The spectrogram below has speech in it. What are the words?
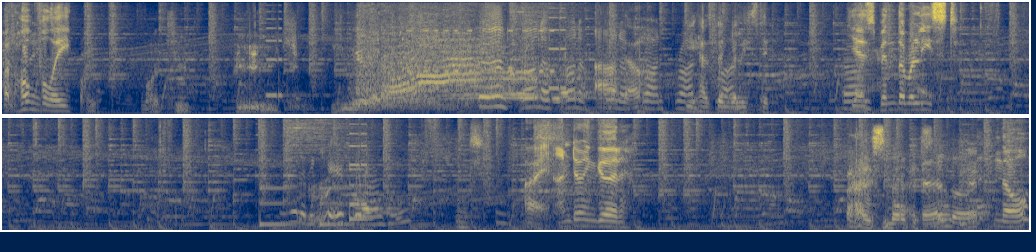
but hopefully. Run, run, up, run, Ah, run, no. run, run. He has been released. It. run. He has been the released. You gotta be careful out here. Alright, I'm doing good. I smell the No.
